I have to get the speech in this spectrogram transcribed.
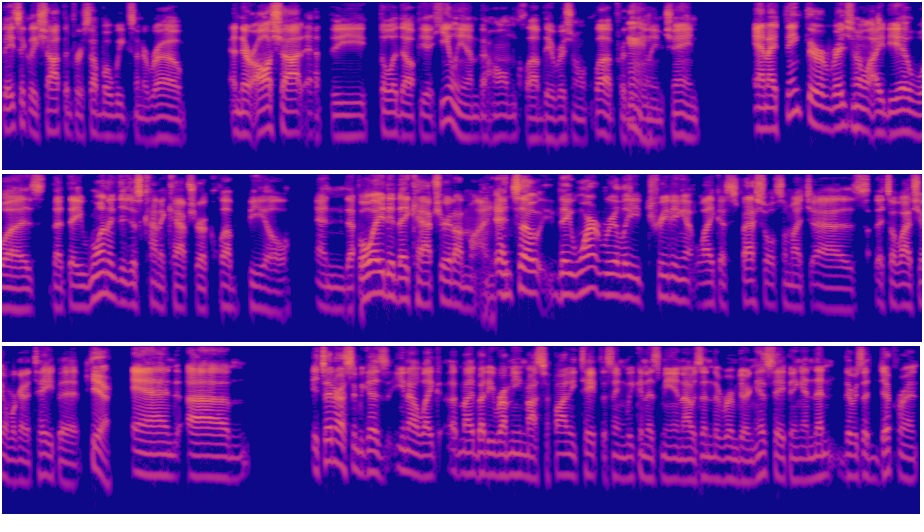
basically shot them for several weeks in a row. And they're all shot at the Philadelphia Helium, the home club, the original club for the Mm. Helium chain. And I think their original idea was that they wanted to just kind of capture a club feel. And uh, boy, did they capture it on mine. And so they weren't really treating it like a special so much as it's a live show and we're going to tape it. Yeah. And um, it's interesting because, you know, like uh, my buddy Ramin Masafani taped the same weekend as me, and I was in the room during his taping. And then there was a different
